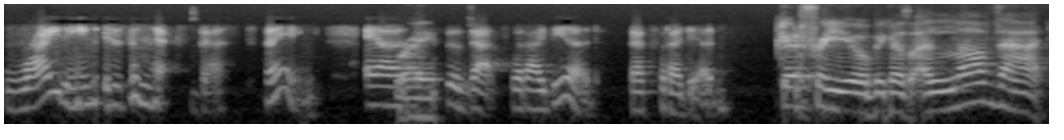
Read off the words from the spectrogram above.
writing is the next best thing. And right. so that's what I did. That's what I did. Good for you because I love that.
